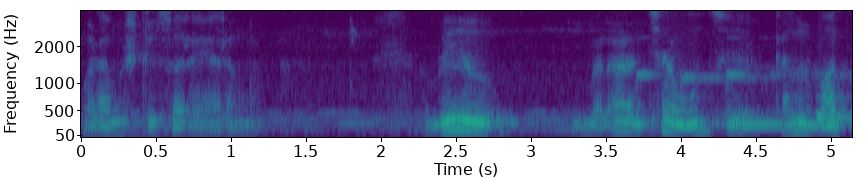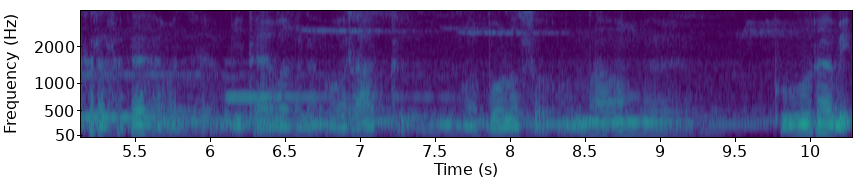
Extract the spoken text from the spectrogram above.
بڑا مشکل سا رہا رنگ ابھی بڑا اچھا ان سے کل بات کر سکا ہے مجھے ابھی طیبہ کا نا، وہ رات بولو سو نام پورا بھی۔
